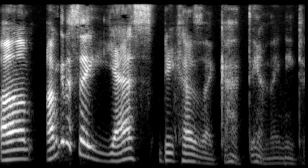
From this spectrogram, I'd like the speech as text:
Um, I'm gonna say yes because like, god damn, they need to.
